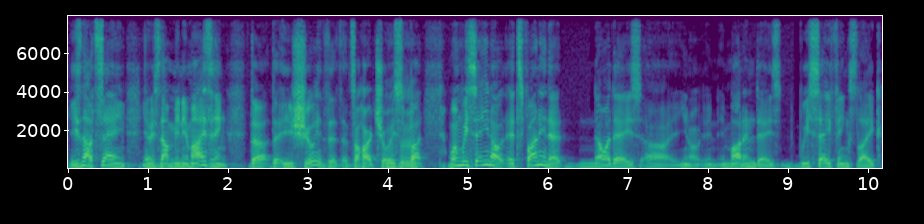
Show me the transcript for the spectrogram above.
He's not saying, you know, he's not minimizing the, the issue. It's, it's a hard choice. Mm-hmm. But when we say, you know, it's funny that nowadays, uh, you know, in, in modern days, we say things like,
